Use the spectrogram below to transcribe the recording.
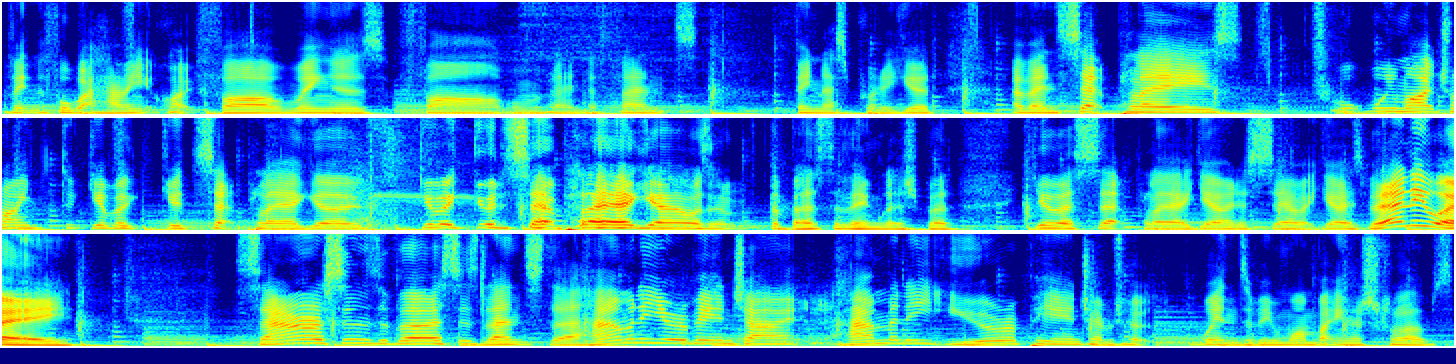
I think the fullback having it quite far. Wingers far when we're playing defense. I think that's pretty good. And then set plays. We might try and give a good set play a go. Give a good set play a go. wasn't the best of English, but give a set play a go and just see how it goes. But anyway, Saracens versus Leinster. How many European how many European Championship wins have been won by English clubs?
